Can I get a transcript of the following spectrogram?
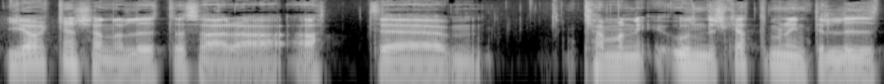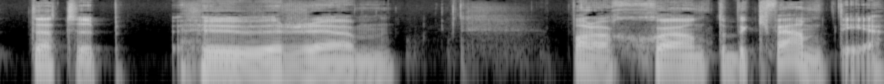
Jag kan känna lite så här äh, att ehm, kan man, underskattar man inte lite typ hur ehm, bara skönt och bekvämt det är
